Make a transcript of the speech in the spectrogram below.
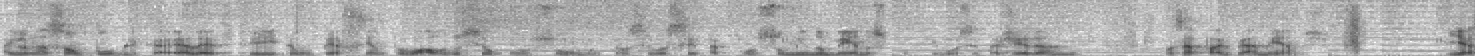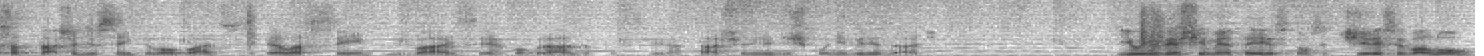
a iluminação pública ela é feita um percentual do seu consumo. Então, se você está consumindo menos porque você está gerando, você vai pagar menos. E essa taxa de 100 kW, ela sempre vai ser cobrada por ser a taxa de disponibilidade. E o investimento é esse. Então, você tira esse valor,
